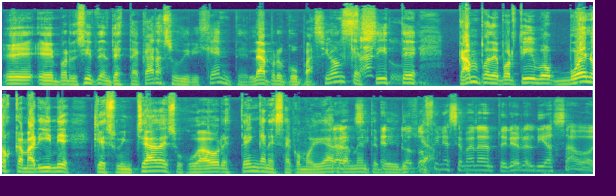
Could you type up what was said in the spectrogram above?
eh, eh, por decir, destacar a su dirigente, la preocupación que existe. Campo deportivo, buenos camarines, que su hinchada y sus jugadores tengan esa comodidad Claro, realmente sí, Los dos fines de semana anteriores, el día sábado,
